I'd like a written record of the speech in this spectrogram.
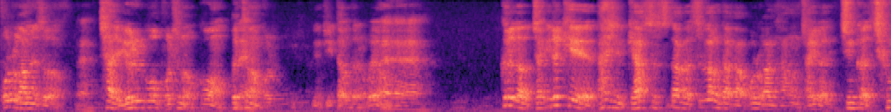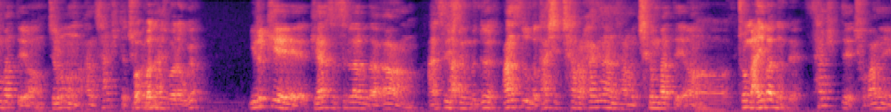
올라가면서 네. 차 열고 볼 수는 없고 버튼만 볼 수 있다고 하더라고요. 네. 그러니까 자 이렇게 다시 계약서 쓰다가 쓰려다가 올라간 사람은 자기가 지금까지 처음 봤대요. 젊은 한 30대 뭐, 초반. 뭐 다시 뭐라고요? 이렇게 계약서 쓰려다가 안 쓰시는 분들? 안 쓰고 다시 차를 확인하는 사람은 처음 봤대요. 어, 좀 많이 봤는데. 30대 초반에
